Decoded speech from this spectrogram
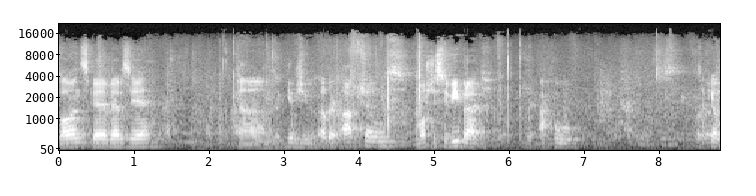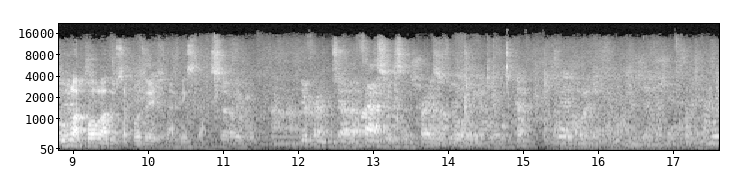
Slovenské verzie. Um, it gives you other options. Môžete si vybrať, že akú, z akého uhla pohľadu sa pozrieť na Krista. So different uh, facets of Christ's glory. Okay,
